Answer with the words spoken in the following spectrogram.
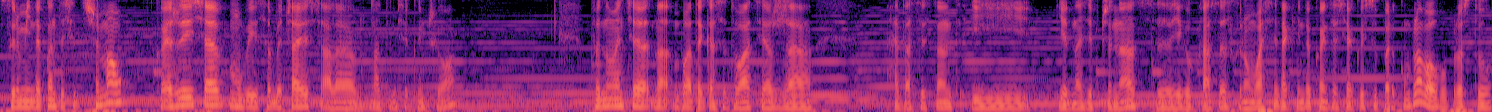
z którymi do końca się trzymał, kojarzyli się, mówili sobie cześć, ale na tym się kończyło. W pewnym momencie no, była taka sytuacja, że head assistant i jedna dziewczyna z jego klasy, z którą właśnie tak nie do końca się jakoś super kumplował, po prostu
